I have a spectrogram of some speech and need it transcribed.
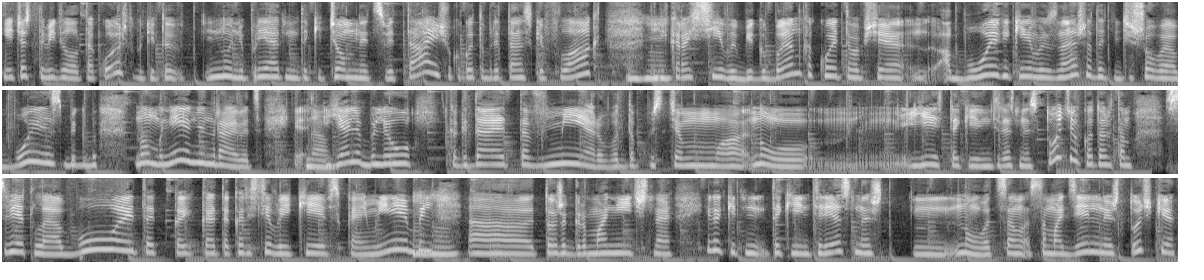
я часто видела такое, что какие-то, ну, неприятные такие темные цвета, еще какой-то британский флаг, угу. некрасивый Биг Бен какой-то вообще, обои какие-нибудь, знаешь, вот эти дешевые обои из Биг Бен. Ну, мне не нравится. Да. Я люблю, когда это в меру. Вот, допустим, а, ну, есть такие интересные студии, у которых там светлые обои, какая-то красивая икеевская мебель, угу. а, тоже гармоничная, и какие-то такие интересные, ну, вот сам, самодельные штучки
